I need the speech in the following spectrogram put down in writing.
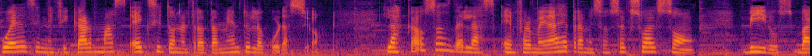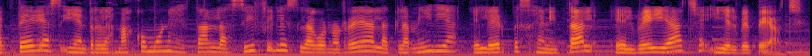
puede significar más éxito en el tratamiento y la curación. Las causas de las enfermedades de transmisión sexual son virus, bacterias y entre las más comunes están la sífilis, la gonorrea, la clamidia, el herpes genital, el VIH y el VPH.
